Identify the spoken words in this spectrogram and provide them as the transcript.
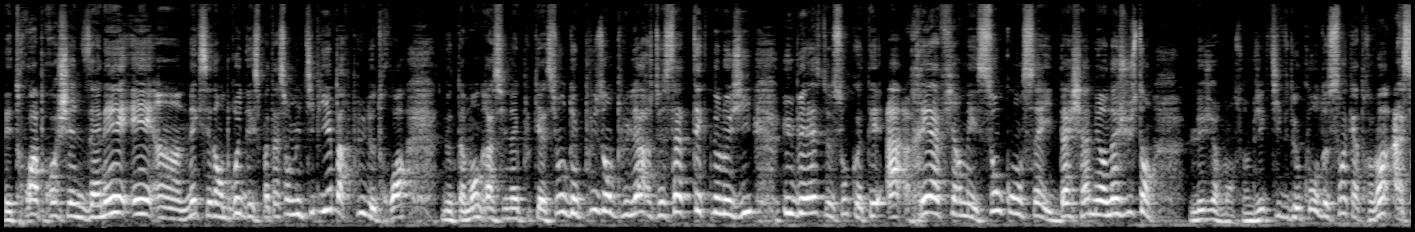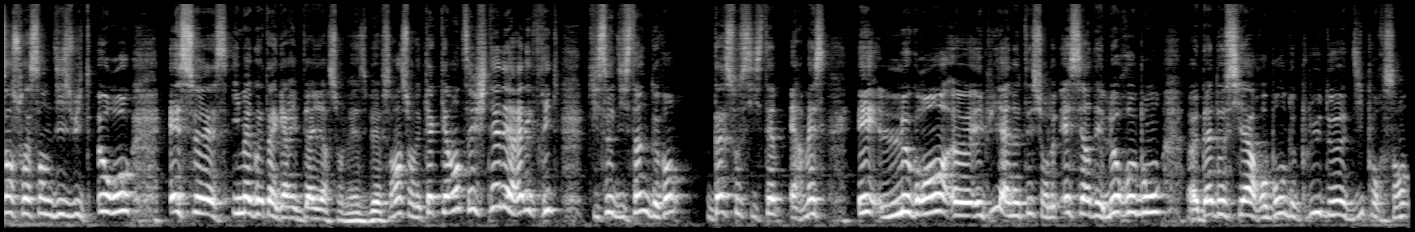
des trois prochaines années et un excédent brut d'exploitation multiplié par plus de 3, notamment grâce à une application de plus en plus large de sa technologie. UBS de son côté a réaffirmé son conseil d'achat mais en ajustant légèrement son objectif de cours de 180 à 178 euros. SES Imagotag arrive derrière sur le SBF 120, sur le CAC 40, c'est Schneider Electric qui se distingue devant Dassault Systèmes, Hermès et Legrand. Euh, et puis à noter sur le SRD le rebond euh, rebond de plus de 10%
